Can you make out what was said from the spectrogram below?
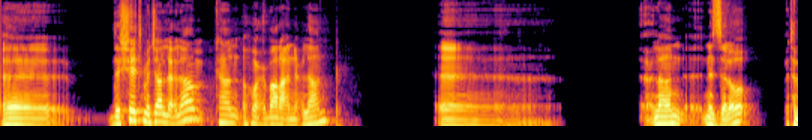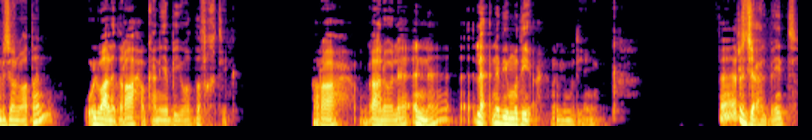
أه دشيت مجال الإعلام كان هو عبارة عن إعلان. اعلان نزلوه تلفزيون الوطن والوالد راح وكان يبي يوظف أختي. راح وقالوا له إنه لا نبي مذيع نبي مذيعين فرجع البيت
